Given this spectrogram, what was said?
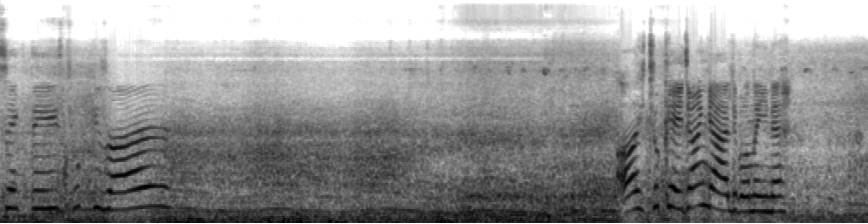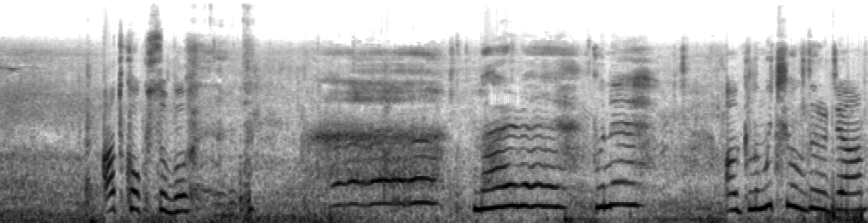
Yüksekteyiz. Çok güzel. Ay çok heyecan geldi bana yine. At kokusu bu. Merve bu ne? Aklımı çıldıracağım.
